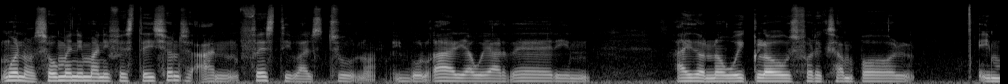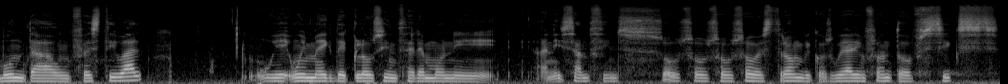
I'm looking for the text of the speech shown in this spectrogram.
bueno so many manifestations and festivals too no in bulgaria we are there in i don't know we close for example in Boomtown festival we we make the closing ceremony and it's something so so so so strong because we are in front of six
